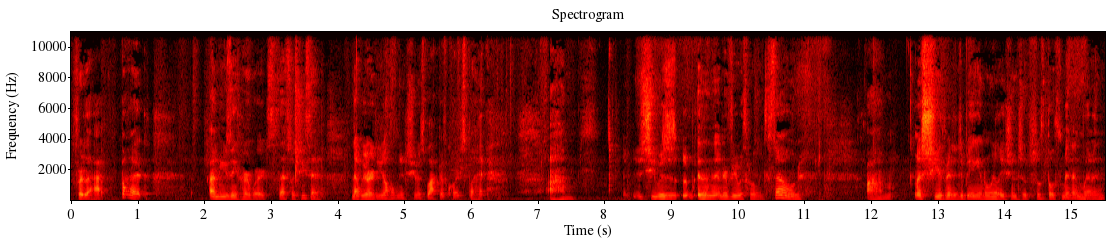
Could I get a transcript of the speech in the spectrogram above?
for that, but I'm using her words. That's what she said. Now we already all knew she was black, of course, but um, she was in an interview with Rolling Stone. Um, she admitted to being in relationships with both men and women,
